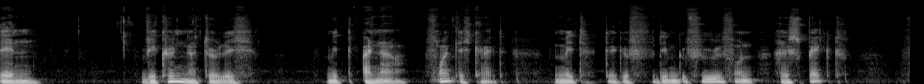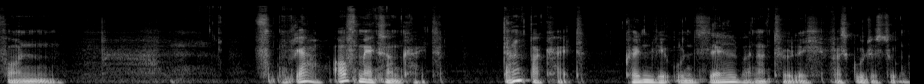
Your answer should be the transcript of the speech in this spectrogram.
Denn wir können natürlich mit einer Freundlichkeit mit der, dem Gefühl von Respekt, von, von ja, Aufmerksamkeit, Dankbarkeit können wir uns selber natürlich was Gutes tun.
